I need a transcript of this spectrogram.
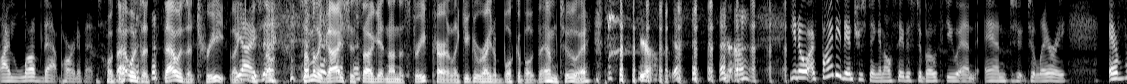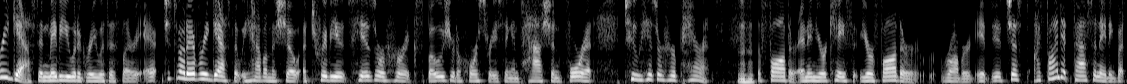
I love that part of it. Well, that was a that was a treat. Like yeah, exactly. saw, some of the guys you saw getting on the streetcar, like you could write a book about them too, eh? yeah. yeah. You know, I find it interesting, and I'll say this to both you and and to, to Larry every guest, and maybe you would agree with this, Larry, just about every guest that we have on the show attributes his or her exposure to horse racing and passion for it to his or her parents, mm-hmm. the father. And in your case, your father, Robert. It, it just, I find it fascinating, but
